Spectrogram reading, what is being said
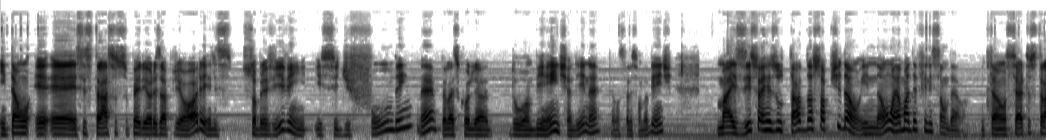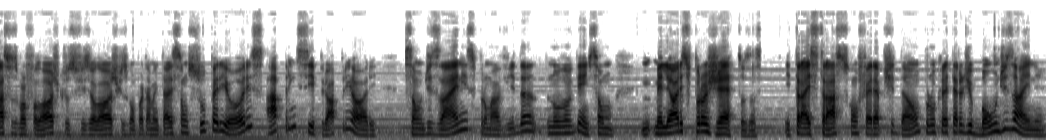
Então, é, é, esses traços superiores a priori, eles sobrevivem e se difundem, né, pela escolha do ambiente ali, né, pela seleção do ambiente, mas isso é resultado da sua aptidão e não é uma definição dela. Então, certos traços morfológicos, fisiológicos, comportamentais são superiores a princípio, a priori são designs para uma vida no novo ambiente, são melhores projetos. Assim, e traz traços, confere aptidão por um critério de bom design,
